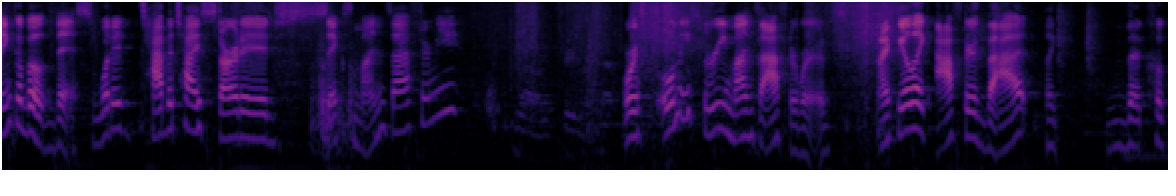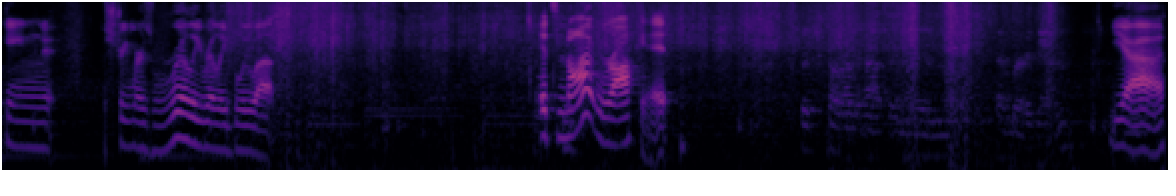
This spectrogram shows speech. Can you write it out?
think about this. What did Tabatai started six months after me? Or only three months afterwards. I feel like after that, like the cooking streamers really, really blew up. It's not Rocket. TwitchCon happened in September again. Yeah.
